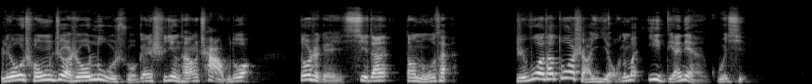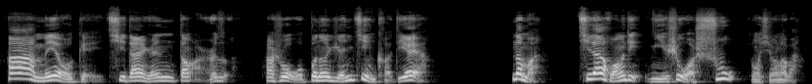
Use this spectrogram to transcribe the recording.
刘崇这时候路数跟石敬瑭差不多。都是给契丹当奴才，只不过他多少有那么一点点骨气，他没有给契丹人当儿子。他说：“我不能人尽可爹呀。”那么契丹皇帝，你是我叔总行了吧？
